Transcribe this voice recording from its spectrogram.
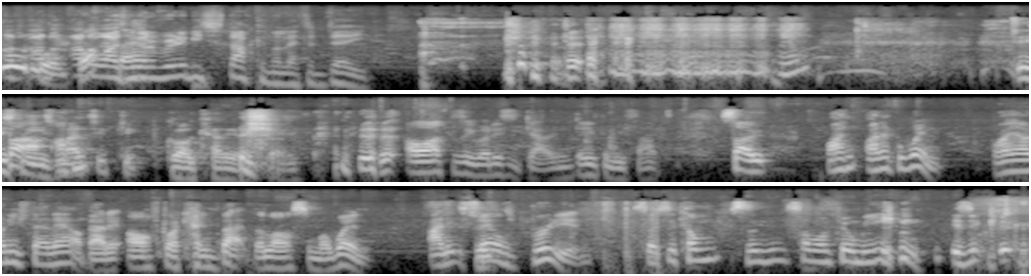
Boardwalk. Otherwise, the- we're going to really be stuck in the letter D. Disney's But Magic Kingdom. Go on, carry on. Sorry. oh, I can see where this is going. These gonna be fucked. So I, I never went. I only found out about it after I came back the last time I went, and it So- sounds brilliant. So to come, so someone fill me in. Is it good?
